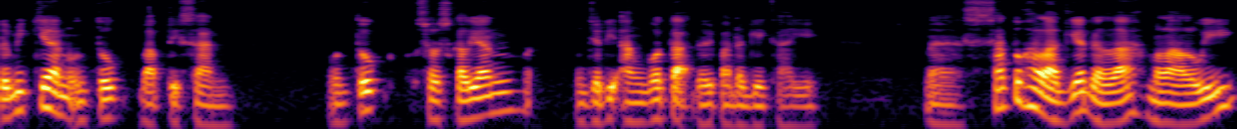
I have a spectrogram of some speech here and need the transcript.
demikian untuk baptisan. Untuk saudara sekalian menjadi anggota daripada GKI. Nah, satu hal lagi adalah melalui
